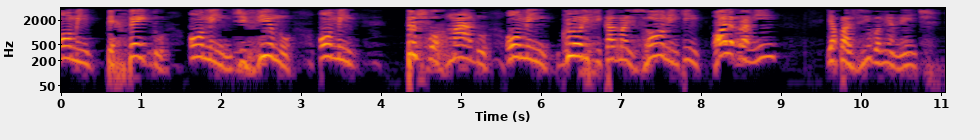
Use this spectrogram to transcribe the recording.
Homem perfeito, homem divino, homem transformado, homem glorificado, mas homem que olha para mim e apazigua a minha mente.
